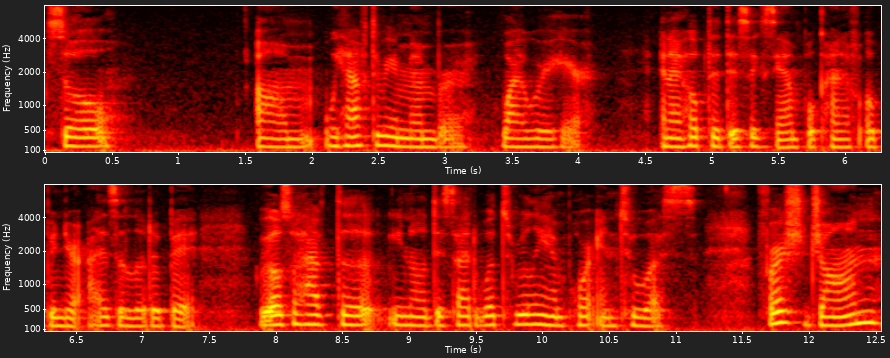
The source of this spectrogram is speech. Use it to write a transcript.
so um, we have to remember why we're here. And I hope that this example kind of opened your eyes a little bit. We also have to, you know, decide what's really important to us. First John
